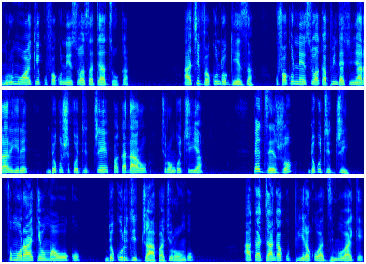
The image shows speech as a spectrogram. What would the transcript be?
murume wake kufa kunesu asati adzoka. Achibva kundogeza kufa kunesu akapinda chinyararire ndokusvikoti tsve pakadaro chirongo chiya. Pedzezvo ndokuti dzvi pfumo rake mumaoko ndokuriti dzva pachirongo. Akatanga kupira kuvadzimu vake.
